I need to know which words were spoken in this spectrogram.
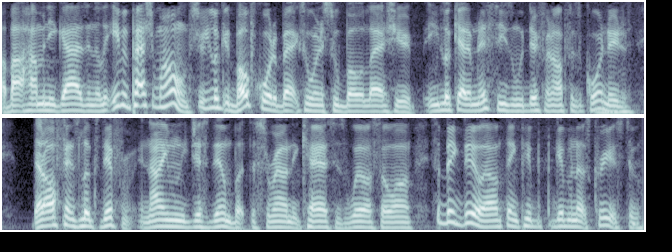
about how many guys in the league, even Patrick Mahomes. Sure, you look at both quarterbacks who were in the Super Bowl last year, and you look at them this season with different offensive coordinators. That offense looks different, and not even just them, but the surrounding cast as well. So um, it's a big deal. I don't think people are giving us credence to.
